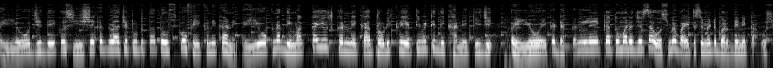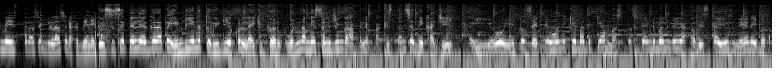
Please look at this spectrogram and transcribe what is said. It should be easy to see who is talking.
Speaker 1: अयो जी, देखो, शीशे का गिलास टूटता तो उसको फेंकने का नहीं। अयो अपना दिमाग का यूज़ करने का, थोड़ी क्रिएटिविटी दिखाने की जी। अयो एक ढक्कन लेने का तुम्हारा जैसा, उसमें व्हाइट सीमेंट भर देने का, उसमें इस तरह से गिलास रख देने का। इससे पहले अगर आप इंडियन है तो वीडियो को लाइक करो, वरना मैं समझूँगा, आपने पाकिस्तान से देखा जी। अयो ये तो सेट होने के बाद क्या मस्त स्टैंड बन गया, अब इसका यूज़ मैं नहीं बता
